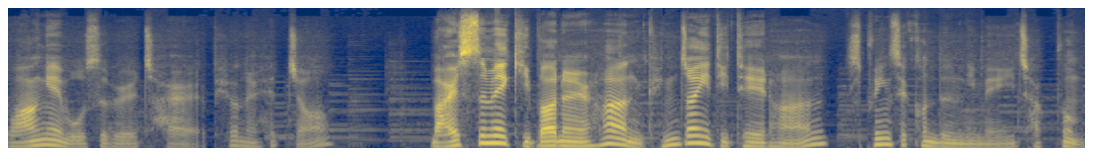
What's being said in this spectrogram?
왕의 모습을 잘 표현을 했죠. 말씀에 기반을 한 굉장히 디테일한 스프링 세컨드님의 이 작품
